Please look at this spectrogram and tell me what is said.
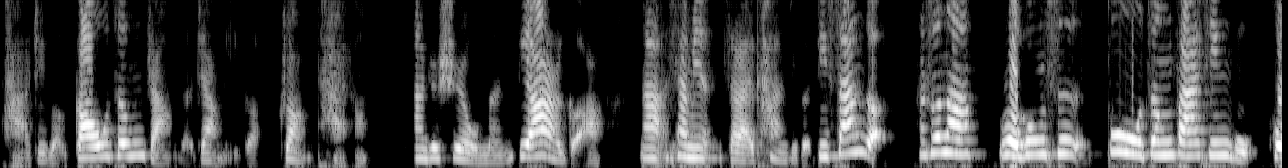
它这个高增长的这样的一个状态啊。那这是我们第二个啊。那下面再来看这个第三个，他说呢，若公司不增发新股或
